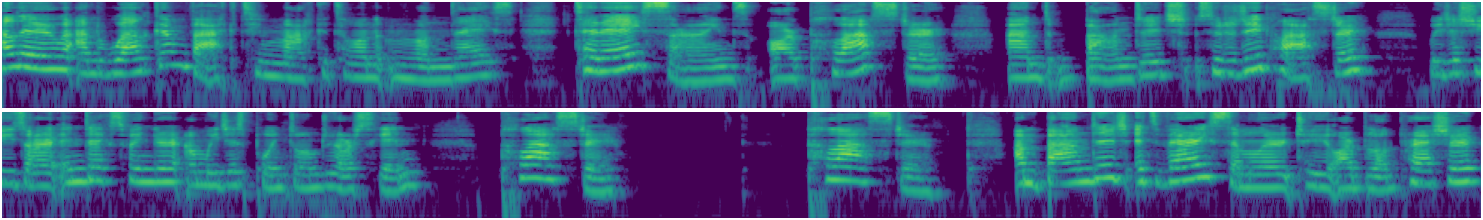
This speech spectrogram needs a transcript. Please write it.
Hello and welcome back to Makaton Mondays. Today's signs are plaster and bandage. So to do plaster, we just use our index finger and we just point onto our skin. Plaster, plaster. And bandage, it's very similar to our blood pressure.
